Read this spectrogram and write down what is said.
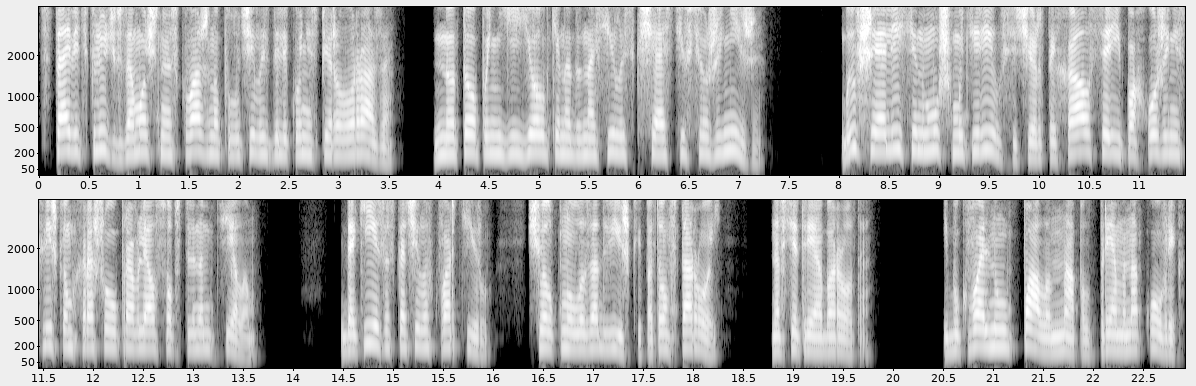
Вставить ключ в замочную скважину получилось далеко не с первого раза, но топанье Ёлкина доносилось, к счастью, все же ниже. Бывший Алисин муж матерился, чертыхался и, похоже, не слишком хорошо управлял собственным телом. Дакия соскочила в квартиру, щелкнула задвижкой, потом второй, на все три оборота. И буквально упала на пол, прямо на коврик,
